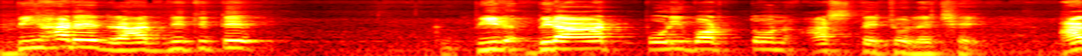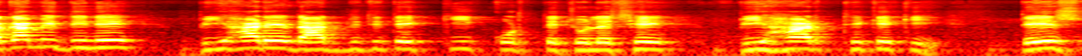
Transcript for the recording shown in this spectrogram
বিহারের রাজনীতিতে বিরা- বিরাট পরিবর্তন আসতে চলেছে। আগামী দিনে বিহারের রাজনীতিতে কি করতে চলেছে, বিহার থেকে কি দেশ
